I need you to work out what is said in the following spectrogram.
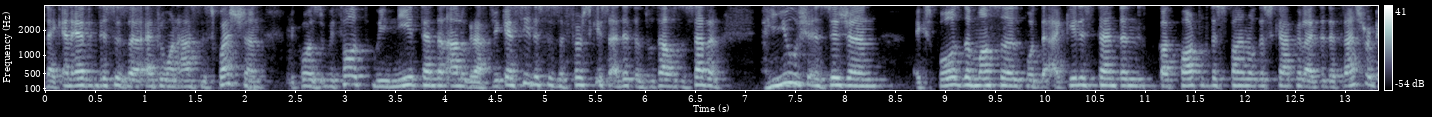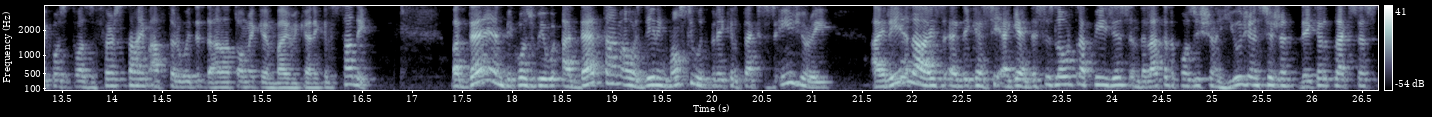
like, and this is a, everyone asked this question because we thought we need tendon allograft. You can see this is the first case I did in 2007, huge incision, exposed the muscle, put the Achilles tendon, got part of the spine of the scapula. I did the transfer because it was the first time after we did the anatomic and biomechanical study. But then, because we at that time I was dealing mostly with brachial plexus injury, I realized, and you can see again, this is lower trapezius in the lateral position, huge incision, brachial plexus,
